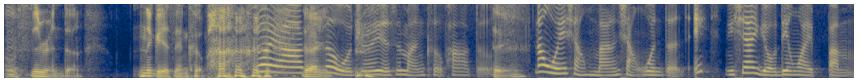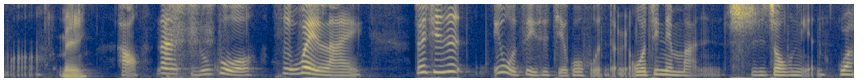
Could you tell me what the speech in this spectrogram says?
嗯私人的。那个也是很可怕，对啊，真的，我觉得也是蛮可怕的。对，那我也想蛮想问的，哎，你现在有另外一半吗？没。好，那如果 未来，所以其实因为我自己是结过婚的人，我今年满十周年，哇，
